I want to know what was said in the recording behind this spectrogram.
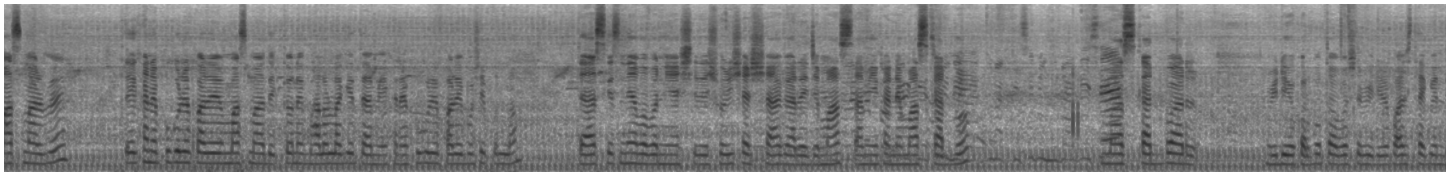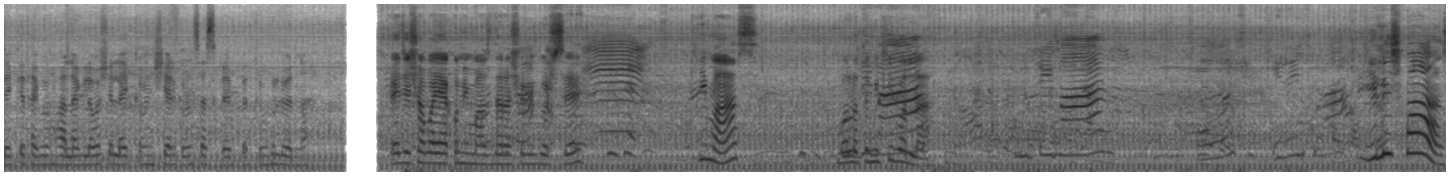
মাছ মারবে। তো এখানে পুকুরে পাড়ে মাছ মারা দেখতে অনেক ভালো লাগে তো আমি এখানে পুকুরে পাড়ে বসে পড়লাম। তো আজকে স্নেহা বাবা নিয়ে আসছে যে সরিষার শাক আর এই যে মাছ আমি এখানে মাছ কাটবো। মাছ কাটবো আর ভিডিও করব তো অবশ্যই ভিডিওর পাশে থাকবেন দেখতে থাকবেন ভালো লাগলে অবশ্যই লাইক কমেন্ট শেয়ার করবেন সাবস্ক্রাইব করতে ভুলবেন না। এই যে সবাই এখনই মাছ ধরা শুরু করছে। কি মাছ? বলো তুমি কি বললা? ইলিশ মাছ?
